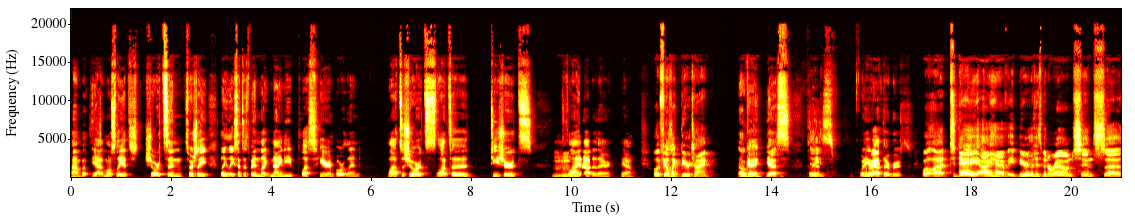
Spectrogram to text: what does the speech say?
Um, but yeah, mostly it's shorts and especially lately since it's been like 90 plus here in Portland, lots of shorts, lots of t-shirts Mhm. flying out of there. Yeah. well, it feels like beer time. Okay. Yes. Please. What do you right. got there, Bruce? Well, uh, today I have a beer that has been around since uh,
